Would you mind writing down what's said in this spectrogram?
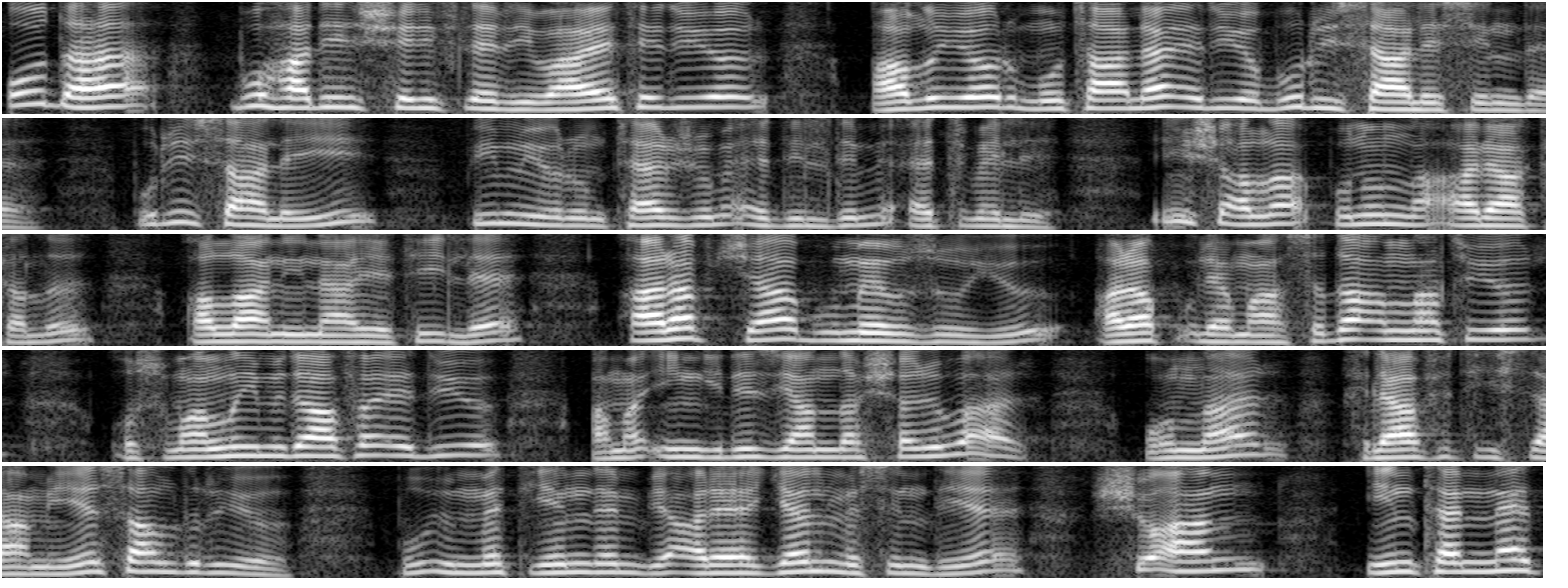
O da bu hadis-i şerifle rivayet ediyor, alıyor, mutala ediyor bu risalesinde. Bu risaleyi bilmiyorum tercüme edildi mi etmeli. İnşallah bununla alakalı Allah'ın inayetiyle Arapça bu mevzuyu Arap uleması da anlatıyor. Osmanlı'yı müdafaa ediyor ama İngiliz yandaşları var. Onlar hilafeti İslamiye saldırıyor. Bu ümmet yeniden bir araya gelmesin diye şu an internet,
